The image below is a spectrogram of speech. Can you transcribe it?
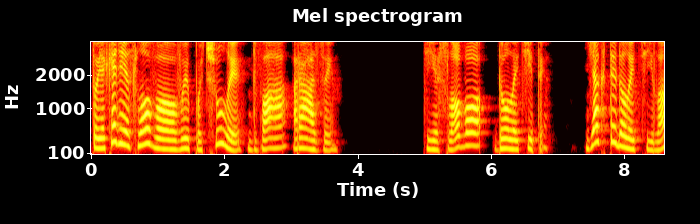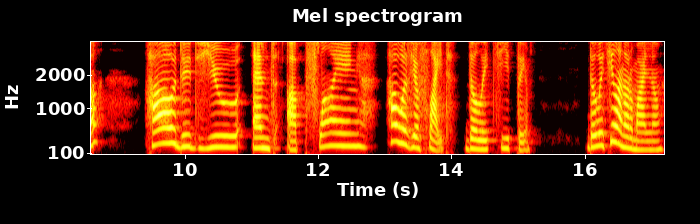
То яке дієслово ви почули два рази? Дієслово долетіти. Як ти долетіла? How did you end up flying? How was your flight? Долетіти. Долетіла нормально.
